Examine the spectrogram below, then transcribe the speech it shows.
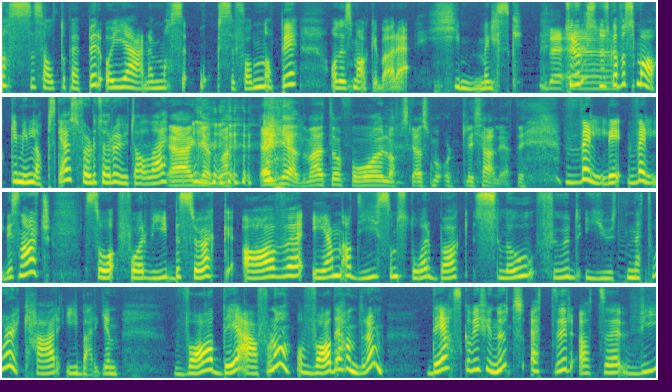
masse salt og pepper, og gjerne masse oksefond oppi. Og det smaker bare himmelsk. Det Truls, er- du skal få smake min lapskaus før du tør å uttale deg. Jeg gleder meg. Jeg gleder meg til å få lapskaus med ordentlig kjærlighet i. veldig, veldig snart så får vi besøk av en av de som står bak Slow Food Youth Network her i Bergen. Hva det er for noe, og hva det handler om, det skal vi finne ut etter at eh, vi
